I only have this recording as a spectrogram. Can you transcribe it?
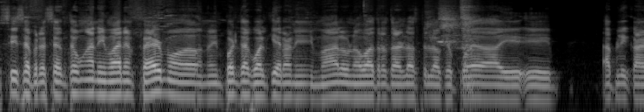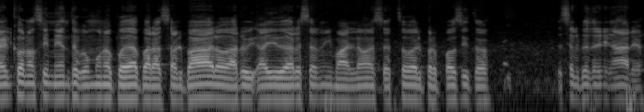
si se presenta un animal enfermo, no importa cualquier animal, uno va a tratar de hacer lo que pueda y, aplicar el conocimiento como uno pueda para salvar o ayudar a ese animal, ¿no? Ese es todo el propósito de ser veterinario.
